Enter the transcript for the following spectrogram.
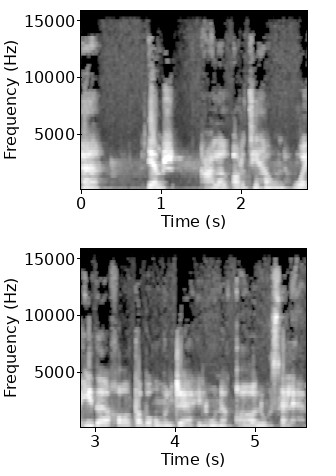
ها يمشي على الأرض هونا وإذا خاطبهم الجاهلون قالوا سلام.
